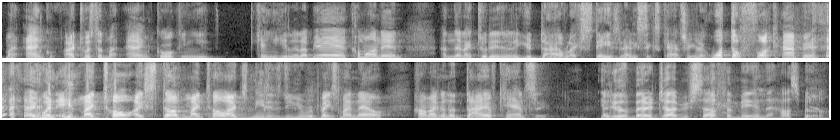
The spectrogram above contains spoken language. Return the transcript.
my ankle, I twisted my ankle. Can you can you heal it up? Yeah, yeah, come on in. And then like two days later, you die of like stage ninety six cancer. You're like, what the fuck happened? I went in my toe. I stubbed my toe. I just needed to you replace my nail. How am I gonna die of cancer? You I do a better job yourself than being in the hospital.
